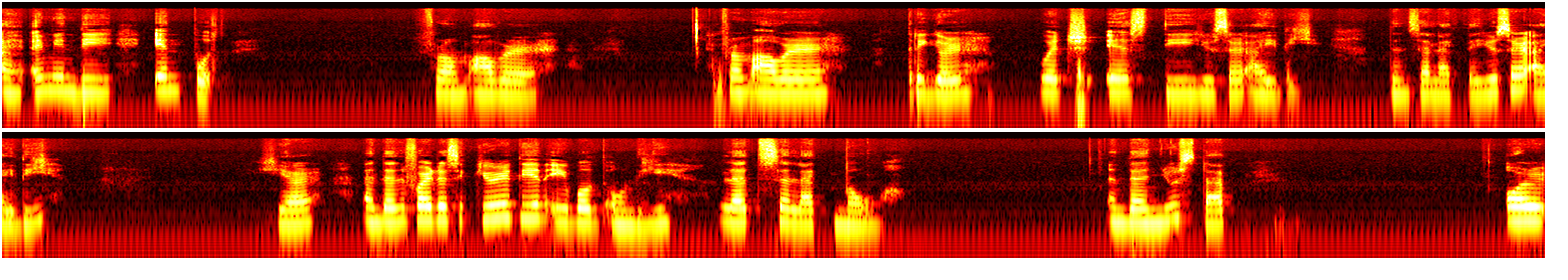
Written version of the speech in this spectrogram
I, I mean the input from our from our trigger which is the user id then select the user id here. And then for the security enabled only let's select no. And then new step or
